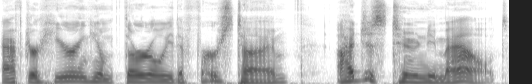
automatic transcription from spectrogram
After hearing him thoroughly the first time, I just tuned him out.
